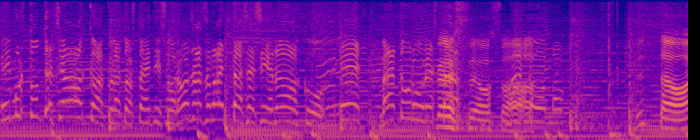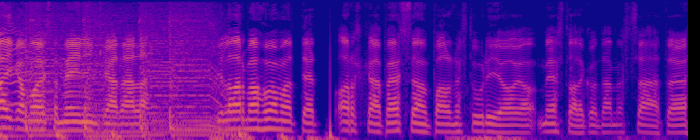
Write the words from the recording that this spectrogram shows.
Ei musta tuntuu, että se alkaa kyllä tosta heti suoraan. Osaatko laittaa sen siihen alkuun? Et! Mä tuun uudestaan! Pössö osaa. Mä tuun. Nyt tää on aikamoista meininkiä täällä. Kyllä varmaan huomattiin, että Arska ja Pössö on palannut studioon ja mestoille, kun tämmöistä säätöä.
